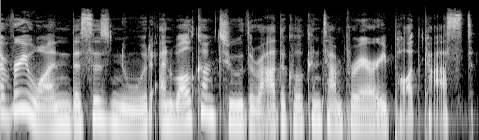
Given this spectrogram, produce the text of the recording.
everyone, this is Nour, and welcome to the Radical Contemporary podcast.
